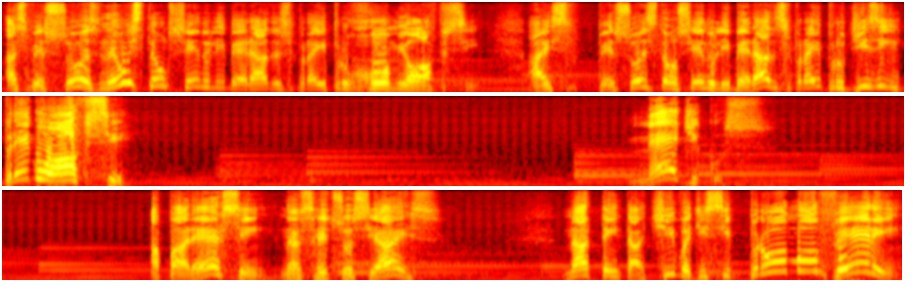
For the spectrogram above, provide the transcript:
As pessoas não estão sendo liberadas para ir para o home office as pessoas estão sendo liberadas para ir para o desemprego office. Médicos aparecem nas redes sociais na tentativa de se promoverem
